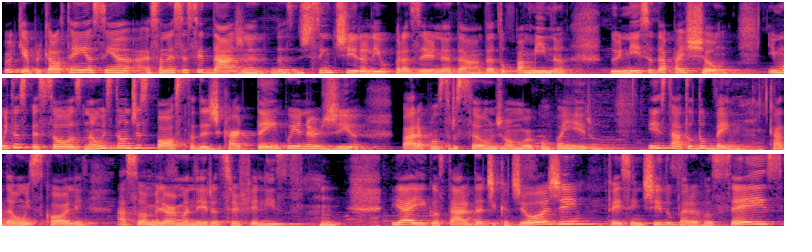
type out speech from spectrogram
Por quê? Porque ela tem assim a, essa necessidade né, de sentir ali o prazer, né, da, da dopamina, do início da paixão. E muitas pessoas não estão dispostas a dedicar tempo e energia para a construção de um amor companheiro. E está tudo bem, cada um escolhe a sua melhor maneira de ser feliz. E aí, gostaram da dica de hoje? Fez sentido para vocês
